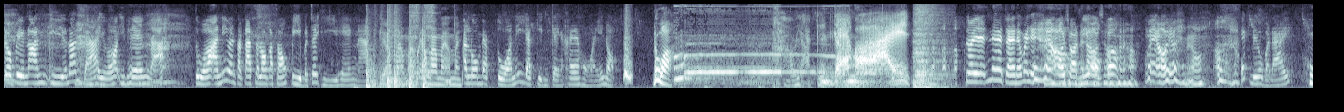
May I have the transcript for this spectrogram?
ตัวเป็นอันอีนั่นจ้าอย่างเงี้ยอีแพงกะตัวอันนี้มันประกาศสลองกับสองปีบัจเจ้าหีแพงนะเดี๋ยวเอามาเอามาเอามาเอามาอารมณ์แบบตัวนี่อยากกินแกงแค่หอยเนาะตัวเขาอยากกินแกงหอยตัวแน่ใจนะว่าจะให้เอาช็อตนี้ออกช็ก็อตไม่เอาไม่เอาใช่ไหมไม่เอาเอาเอ็กเดียวบ่ได้หู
